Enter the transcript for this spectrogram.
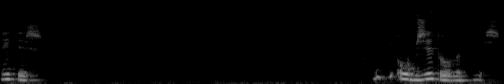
nedir? Bu bir obje de olabilir.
